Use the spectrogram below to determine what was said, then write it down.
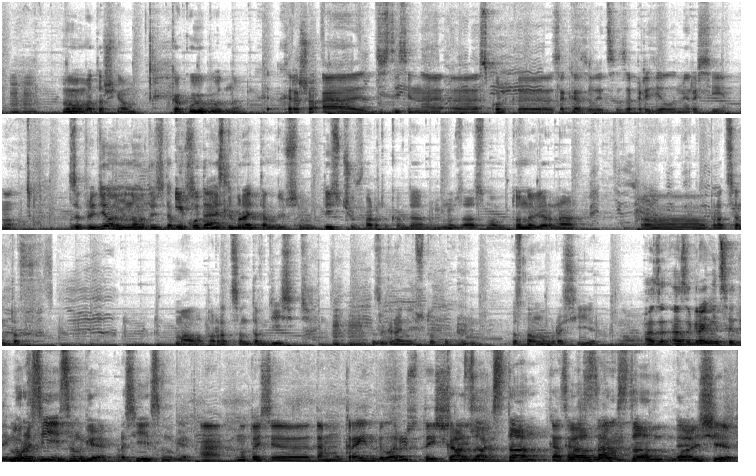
мы вам отошьем. Какой угодно. Хорошо, а действительно, э, сколько заказывается за пределами России? Ну, За пределами, ну, вот если, допустим, куда? если брать там, допустим, тысячу фартуков, да, ну, за основу, то, наверное, процентов мало, процентов 10 мгм. за границу только уходит. В основном Россия. Ну, А за, а за границей это Ну, Россия и? СНГ. Россия и СНГ. А, ну то есть э, там Украина, Беларусь, ты считаешь- Казахстан. Казахстан. Казахстан. Да. Вообще.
